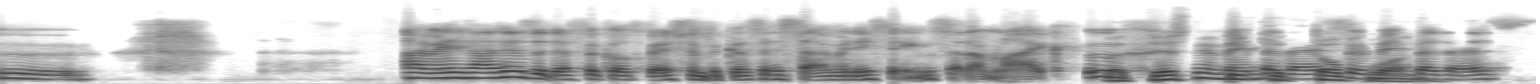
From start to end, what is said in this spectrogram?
Ooh. I mean, that is a difficult question because there's so many things that I'm like, ooh, But just remember this, remember one. this.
